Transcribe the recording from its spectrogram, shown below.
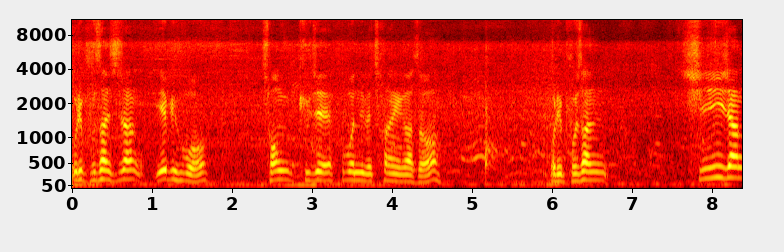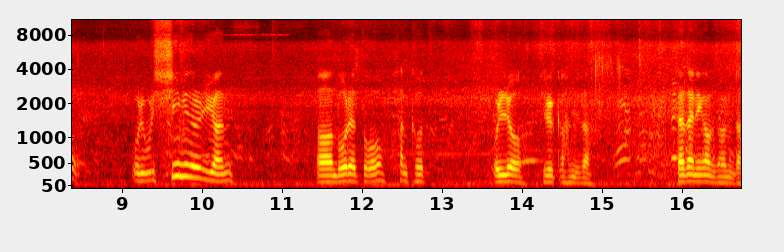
우리 부산시장 예비후보 정규재 후보님의 차량에 가서 우리 부산 시장 우리 우리 시민을 위한 어, 노래 또 한컷 올려 드릴까 합니다. 대단히 감사합니다.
